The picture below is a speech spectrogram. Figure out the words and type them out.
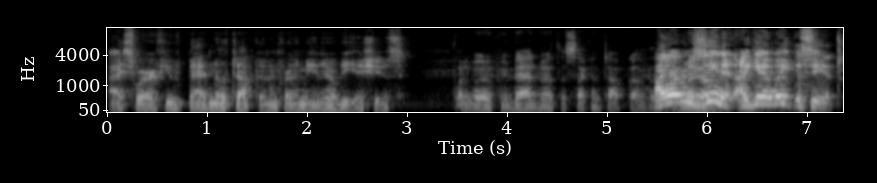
I swear, if you badmouth Top Gun in front of me, there'll be issues. What about if we badmouth the second Top Gun? I haven't seen it. I can't wait to see it.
